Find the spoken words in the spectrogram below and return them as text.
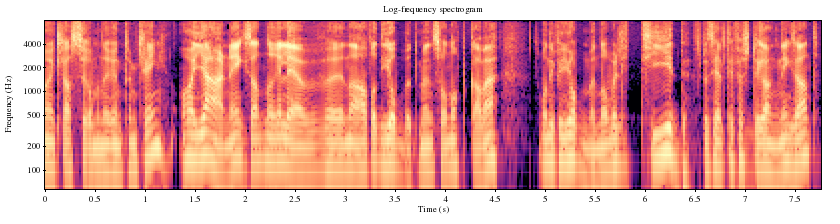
og i klasserommene rundt omkring. Og gjerne, sant, når elevene har fått jobbet med en sånn oppgave, så må de få jobbe med den over litt tid. Spesielt de første gangene. ikke sant?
